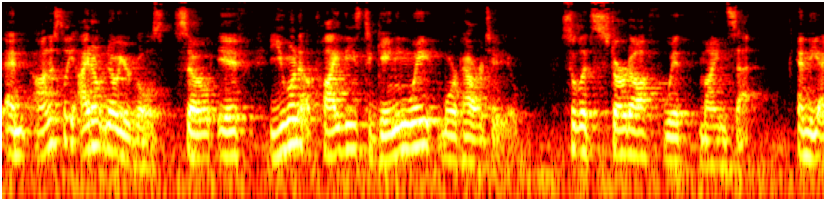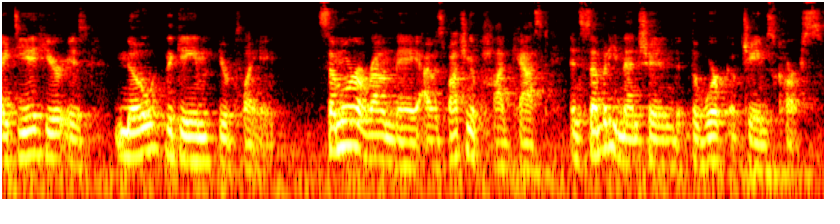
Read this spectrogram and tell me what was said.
And honestly, I don't know your goals. So if you wanna apply these to gaining weight, more power to you. So let's start off with mindset. And the idea here is know the game you're playing. Somewhere around May, I was watching a podcast and somebody mentioned the work of James Carse.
